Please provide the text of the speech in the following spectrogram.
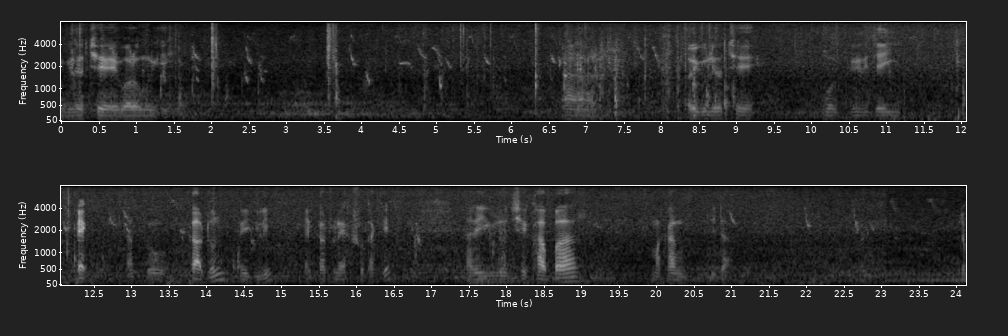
এগুলো হচ্ছে বড় মুরগি আর ওইগুলি হচ্ছে মুরগির যেই প্যাক তো কার্টুন এইগুলি। এক কার্টুনে একশো থাকে। আর এইগুলি হচ্ছে খাবার, মাকান যেটা। একটা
